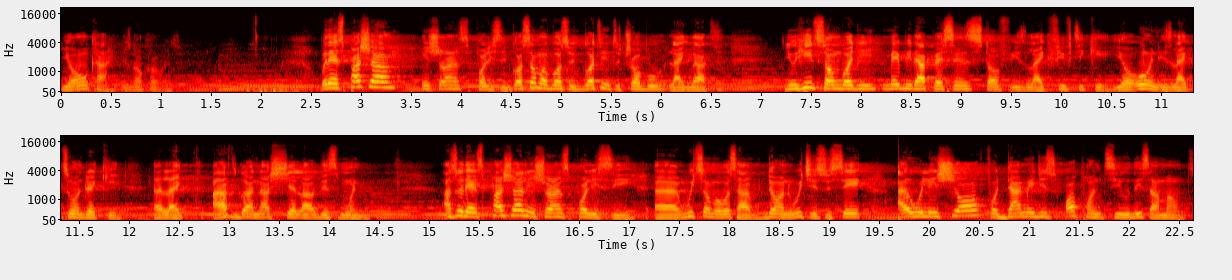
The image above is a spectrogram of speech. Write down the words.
Your own car is not covered. But there's partial insurance policy because some of us we've gotten into trouble like that. You hit somebody, maybe that person's stuff is like 50k, your own is like 200k. Uh, like I have to go and now shell out this money. And so there's partial insurance policy, uh, which some of us have done, which is to say, I will insure for damages up until this amount.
